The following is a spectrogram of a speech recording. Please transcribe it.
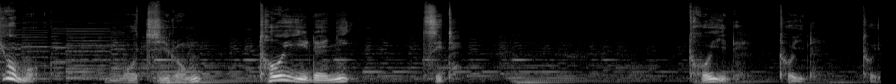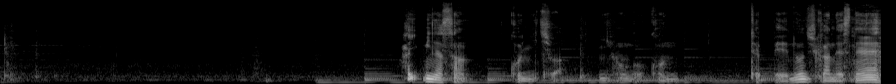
今日ももちろんトイレについて。トイレトイレトイレ。はい皆さんこんにちは。日本語コンテッペイの時間ですね、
